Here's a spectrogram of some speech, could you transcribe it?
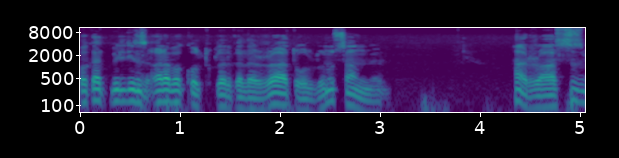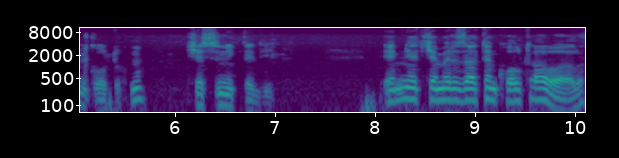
Fakat bildiğiniz araba koltukları kadar rahat olduğunu sanmıyorum. Ha rahatsız bir koltuk mu? Kesinlikle değil. Emniyet kemeri zaten koltuğa bağlı.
